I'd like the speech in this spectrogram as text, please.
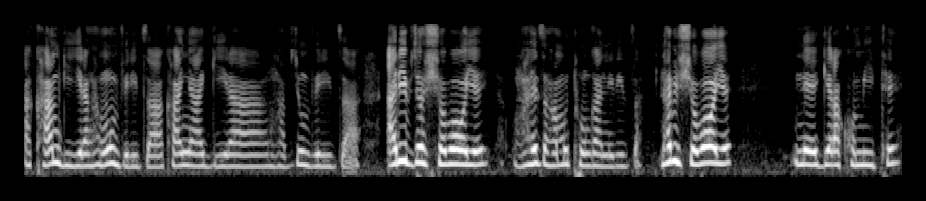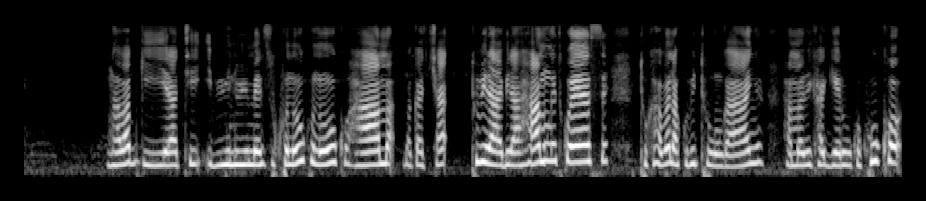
akambwira nkamwumviriza akanyagira nkabyumviriza ari byo shoboye nkaheza nkamutunganiriza ntabishoboye negera komite nkababwira ati ibi bintu bimeze ukuntu n'uku n'uku hama bagaca tubirabira hamwe twese tukabona kubitunganya hama bikagera uko kuko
